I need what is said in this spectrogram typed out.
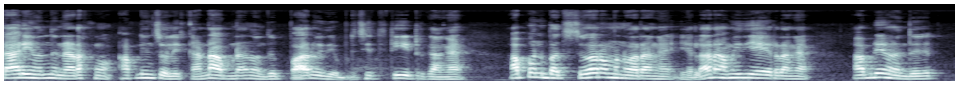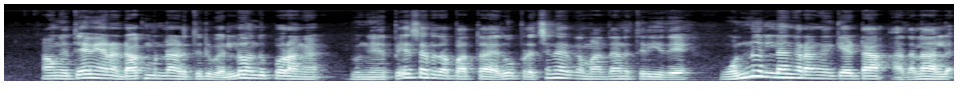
காரியம் வந்து நடக்கும்? அப்படின்னு சொல்லி கண்ணா அப்படின்னு வந்து பார்வதியை பிடிச்சி திட்டிகிட்டு இருக்காங்க. அப்போன்னு பார்த்து சிவராமன் வராங்க. எல்லாரும் அமைதியாகிடுறாங்க அப்படியே வந்து அவங்க தேவையான டாக்குமெண்ட்லாம் எடுத்துகிட்டு வெளில வந்து போகிறாங்க இவங்க பேசுகிறத பார்த்தா ஏதோ பிரச்சனை இருக்க மாதிரி தானே தெரியுது. ஒன்றும் இல்லைங்கிறாங்க கேட்டால் அதெல்லாம் இல்லை.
